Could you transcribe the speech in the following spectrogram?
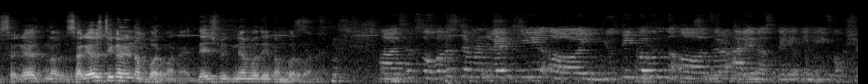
सगळ्यात न सगळ्याच ठिकाणी नंबर वन आहे. देश विज्ञामध्ये नंबर वन आहे. अ, सर सोबतच ते म्हणले की अ, युती करून अ, जर आले नसते हे तिन्ही पक्ष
